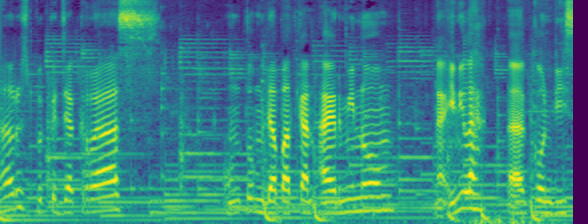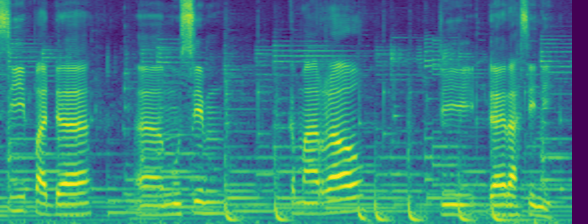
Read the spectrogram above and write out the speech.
harus bekerja keras untuk mendapatkan air minum. Nah, inilah eh, kondisi pada eh, musim kemarau di daerah sini.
